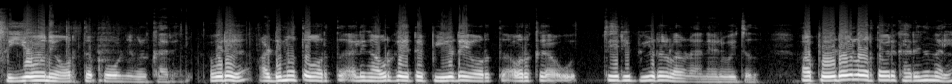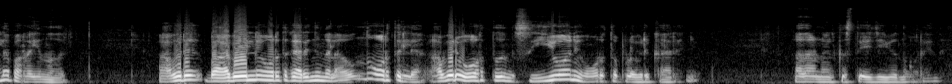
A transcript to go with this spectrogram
സിയോനെ ഓർത്തപ്പോൾ ഞങ്ങൾ കരഞ്ഞു. അവർ അടിമത്തെ ഓർത്ത് അല്ലെങ്കിൽ അവർക്ക് ഏറ്റ പീഡയോർത്ത് അവർക്ക് ഒത്തിരി പീഡകളാണ് അനുഭവിച്ചത്. ആ പീഡകൾ ഓർത്ത് അവർ കരഞ്ഞെന്നല്ല പറയുന്നത്. അവർ ബാബേലിനെ ഓർത്ത് കരഞ്ഞെന്നല്ല അതൊന്നും ഓർത്തില്ല. അവർ ഓർത്ത് സിയോനെ ഓർത്തപ്പോൾ അവർ കരഞ്ഞു. അതാണ് ഒരു ക്രിസ്തീയ ജീവിതം എന്ന് പറയുന്നത്.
